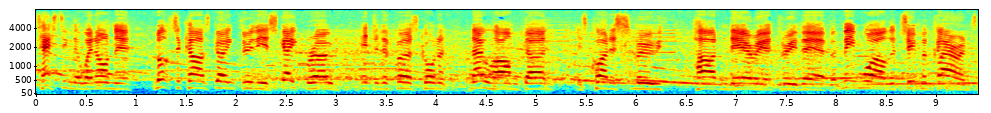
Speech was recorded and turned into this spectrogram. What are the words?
testing that went on there. Lots of cars going through the escape road into the first corner. No harm done. It's quite a smooth, hardened area through there. But meanwhile, the two McLarens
